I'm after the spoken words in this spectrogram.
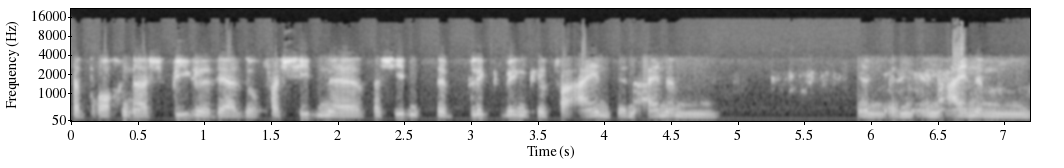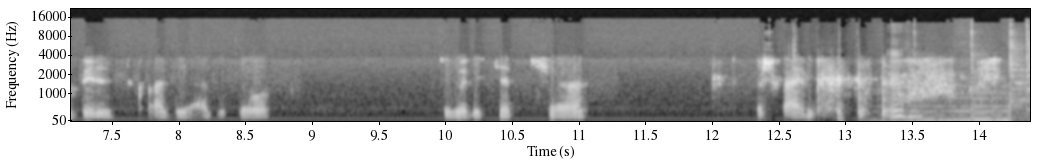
zerbrochener Spiegel, der so verschiedene, verschiedenste Blickwinkel vereint in einem, in, in, in einem Bild quasi. Also so, so würde ich es jetzt äh, beschreiben. Mhm.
